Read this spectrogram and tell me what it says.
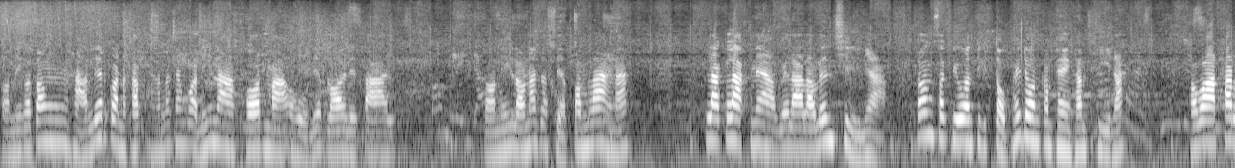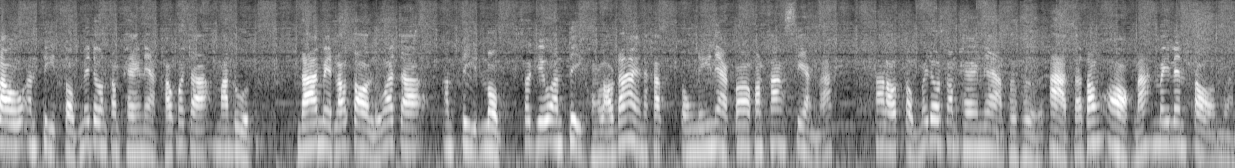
ตอนนี้ก็ต้องหาเลือดก่อนนะครับอ่าแล้วจังหวะนี้นาคอสมาโอ้โหเรียบร้อยเลยตาย ตอนนี้เราน่าจะเสียป้อมล่างนะ หลักๆเนี่ยเวลาเราเล่นฉี่เนี่ยต้องสกิลอันติตบให้โดนกำแพงทันทีนะ เพราะว่าถ้าเราอันติตบไม่โดนกำแพงเนี่ยเขาก็จะมาดูดดาเมจเราต่อหรือว่าจะอันติหลบสกิลอันติของเราได้นะครับ ตรงนี้เนี่ยก็ค่อนข้างเสี่ยงนะ ถ้าเราตบไม่โดนกำแพงเนี่ยเผลอๆอาจจะต้องออกนะ ไม่เล่นต่อเหมือน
